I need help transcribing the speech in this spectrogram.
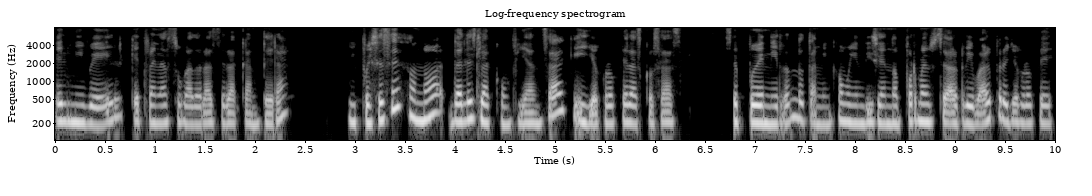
el nivel que traen las jugadoras de la cantera. Y pues es eso, ¿no? Darles la confianza y yo creo que las cosas se pueden ir dando también, como bien dicen, no por menos al rival, pero yo creo que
